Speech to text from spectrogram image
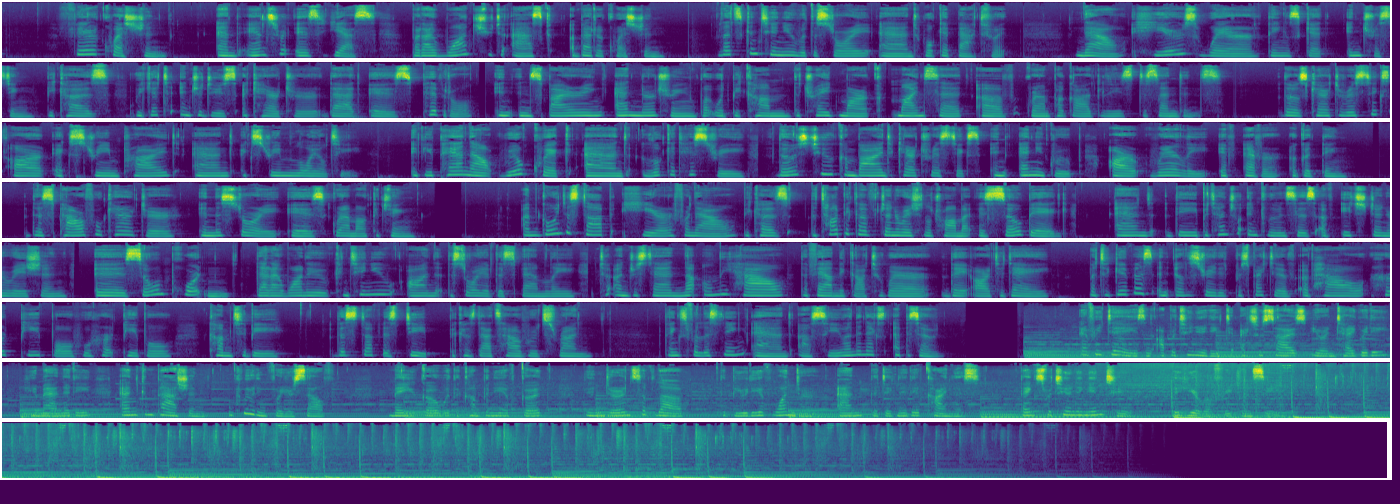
Fair question. And the answer is yes, but I want you to ask a better question. Let's continue with the story and we'll get back to it. Now, here's where things get interesting because we get to introduce a character that is pivotal in inspiring and nurturing what would become the trademark mindset of Grandpa Godley's descendants. Those characteristics are extreme pride and extreme loyalty. If you pan out real quick and look at history, those two combined characteristics in any group are rarely, if ever, a good thing. This powerful character in this story is Grandma Kaching. I'm going to stop here for now because the topic of generational trauma is so big and the potential influences of each generation is so important that I want to continue on the story of this family to understand not only how the family got to where they are today, but to give us an illustrated perspective of how hurt people who hurt people come to be This stuff is deep because that's how roots run. Thanks for listening, and I'll see you on the next episode. Every day is an opportunity to exercise your integrity, humanity, and compassion, including for yourself. May you go with the company of good, the endurance of love, the beauty of wonder, and the dignity of kindness. Thanks for tuning into the Hero Frequency.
